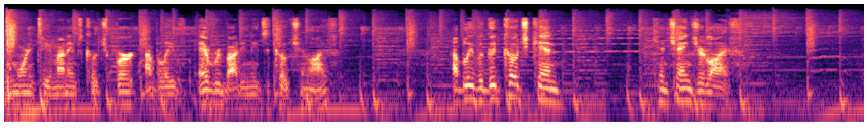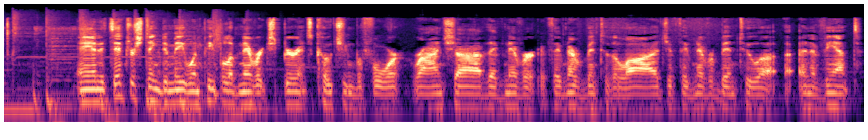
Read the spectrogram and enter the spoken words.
Good morning to you. My name's Coach Burt. I believe everybody needs a coach in life. I believe a good coach can can change your life. And it's interesting to me when people have never experienced coaching before, Ryan Shive, they've never, if they've never been to the lodge, if they've never been to a, an event,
